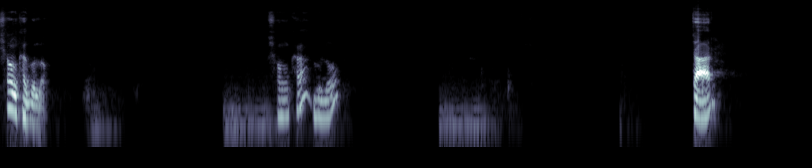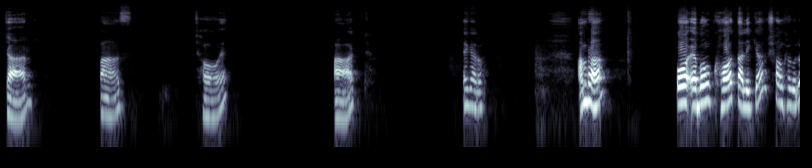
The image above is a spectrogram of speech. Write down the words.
সংখ্যাগুলো। সংখ্যাগুলো চার চার পাঁচ ছয় আট, এগারো। আমরা ক এবং খ তালিকার সংখ্যাগুলো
